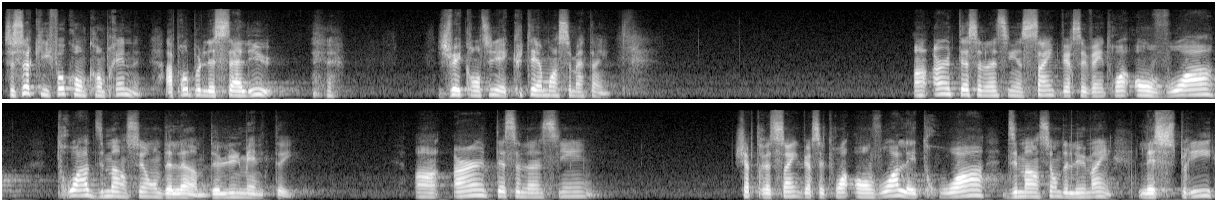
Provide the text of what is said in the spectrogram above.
C'est ça qu'il faut qu'on comprenne à propos le salut. Je vais continuer. Écoutez-moi ce matin. En 1 Thessaloniciens 5, verset 23, on voit trois dimensions de l'homme, de l'humanité. En 1 Thessaloniciens chapitre 5, verset 3, on voit les trois dimensions de l'humain, l'esprit,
